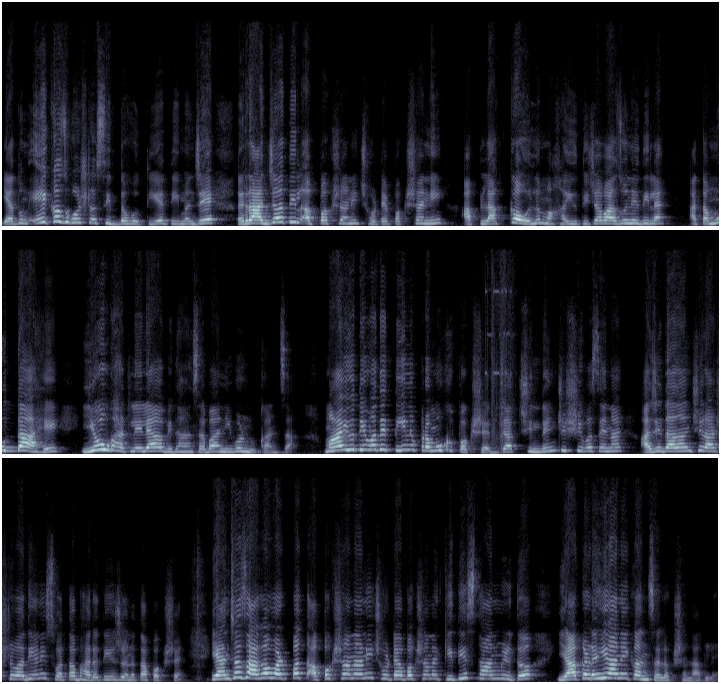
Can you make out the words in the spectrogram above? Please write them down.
यातून एकच गोष्ट सिद्ध होतीये ती म्हणजे राज्यातील अपक्ष आणि छोट्या पक्षांनी आपला कौल महायुतीच्या बाजूने दिलाय. आता मुद्दा आहे येऊ घातलेल्या विधानसभा निवडणुकांचा. महायुतीमध्ये तीन प्रमुख पक्ष आहेत ज्यात शिंदेची शिवसेना आहे, अजितदादांची राष्ट्रवादी आणि स्वतः भारतीय जनता पक्ष आहे. यांच्या जागा वाटपात अपक्षांना आणि छोट्या पक्षांना किती स्थान मिळतं याकडेही अनेकांचं लक्ष लागलंय.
